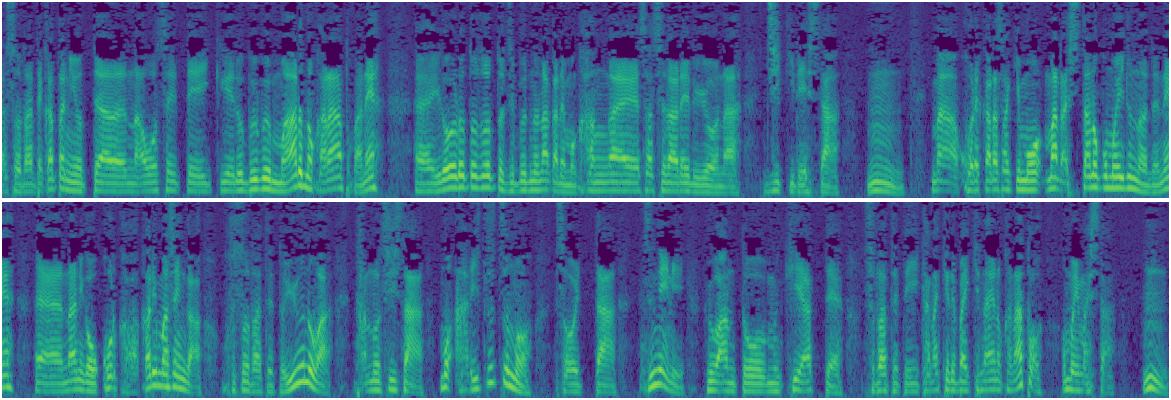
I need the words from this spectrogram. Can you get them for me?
ー、育て方によっては治せていける部分もあるのかなとかね、えー、いろいろとちょっと自分の中でも考えさせられるような時期でした。うん。まあ、これから先も、まだ下の子もいるのでね、えー、何が起こるかわかりませんが、子育てというのは楽しさもありつつも、そういった常に不安と向き合って育てていかなければいけないのかなと思いました。うん。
